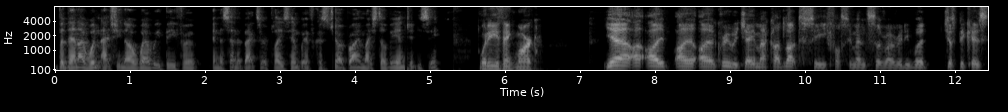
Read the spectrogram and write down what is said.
but then I wouldn't actually know where we'd be for in the centre back to replace him with because Joe Bryan might still be injured. You see? What do you think, Mark? Yeah, I, I, I, I agree with J Mac. I'd like to see Fosu-Mensah. I really would, just because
